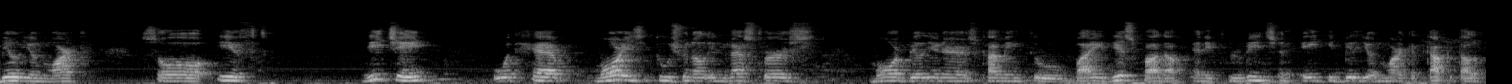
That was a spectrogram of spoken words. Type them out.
billion mark. So if VeChain would have more institutional investors, more billionaires coming to buy this product and it will reach an 80 billion market capital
